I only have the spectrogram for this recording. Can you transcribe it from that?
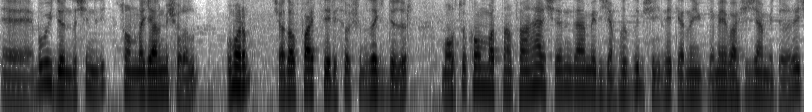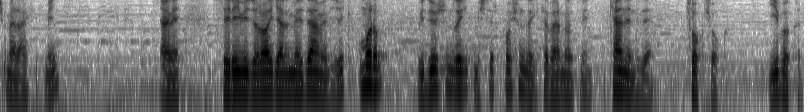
Ee, bu videonun da şimdilik sonuna gelmiş olalım. Umarım Shadow Fight serisi hoşunuza gidiyordur. Mortal Kombat'tan falan her şeyden devam edeceğim. Hızlı bir şekilde tekrardan yüklemeye başlayacağım videoları. Hiç merak etmeyin. Yani seri videolar gelmeye devam edecek. Umarım video hoşunuza gitmiştir. Hoşunuza gitse beğenmeyi unutmayın. Kendinize çok çok iyi bakın.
